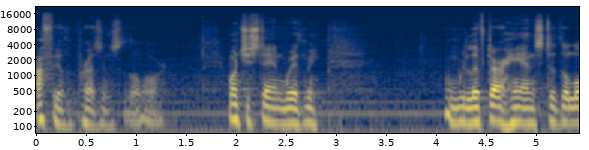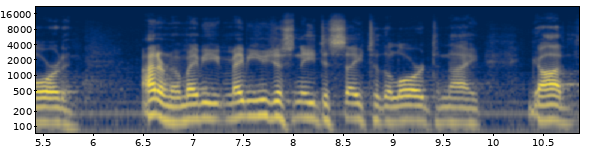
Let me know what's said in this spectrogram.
I feel the presence of the Lord. Won't you stand with me when we lift our hands to the Lord? And I don't know, maybe, maybe you just need to say to the Lord tonight, God,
